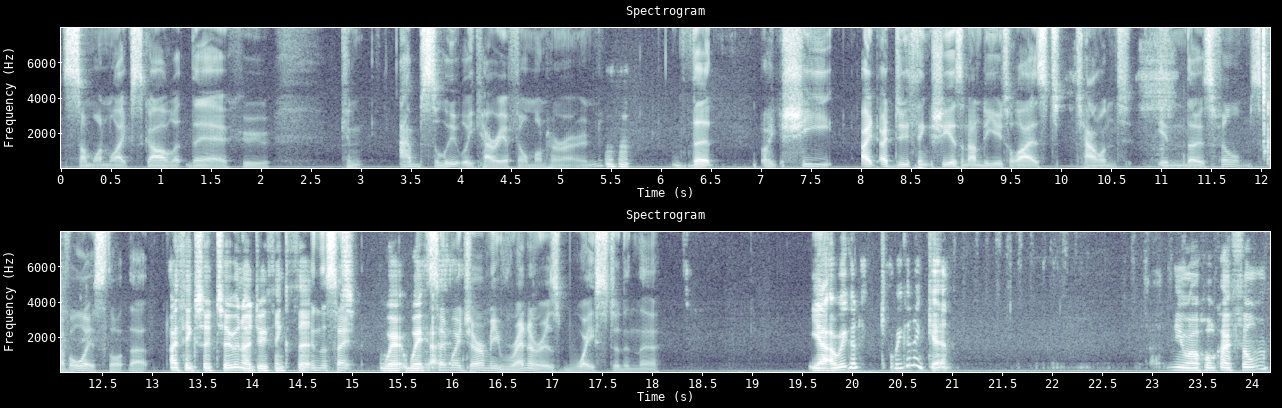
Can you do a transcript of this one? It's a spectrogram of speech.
someone like Scarlett there who can absolutely carry a film on her own. Mhm. That like she, I, I do think she is an underutilized talent in those films. I've always thought that. I think so too, and I do think that In the same- where, where The same way Jeremy Renner is wasted in there. yeah, are we gonna are we gonna get a new uh, Hawkeye film?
